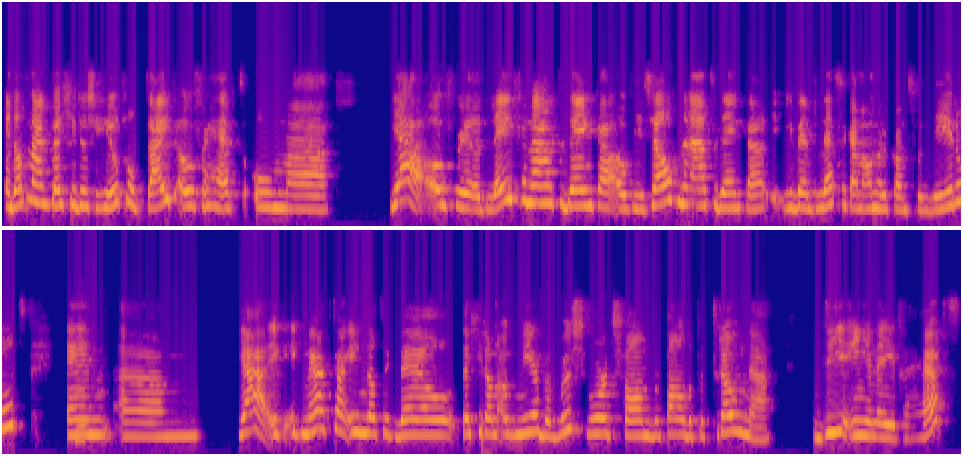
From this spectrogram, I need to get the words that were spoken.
En dat maakt dat je dus heel veel tijd over hebt om ja, over het leven na te denken, over jezelf na te denken. Je bent letterlijk aan de andere kant van de wereld. En um, ja, ik, ik merk daarin dat ik wel, dat je dan ook meer bewust wordt van bepaalde patronen die je in je leven hebt.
